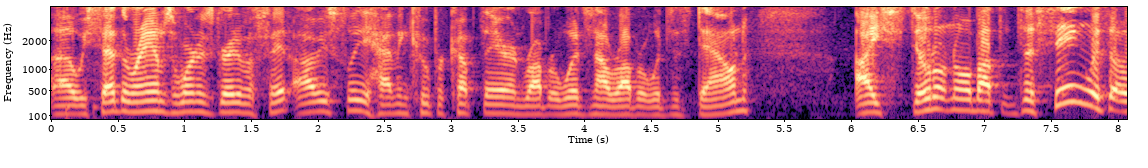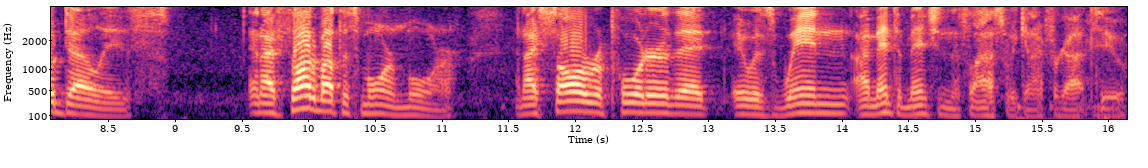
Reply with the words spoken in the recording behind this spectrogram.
Uh, we said the Rams weren't as great of a fit. Obviously, having Cooper Kupp there and Robert Woods now Robert Woods is down. I still don't know about the, the thing with Odell is, and I've thought about this more and more. And I saw a reporter that it was when I meant to mention this last week and I forgot to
